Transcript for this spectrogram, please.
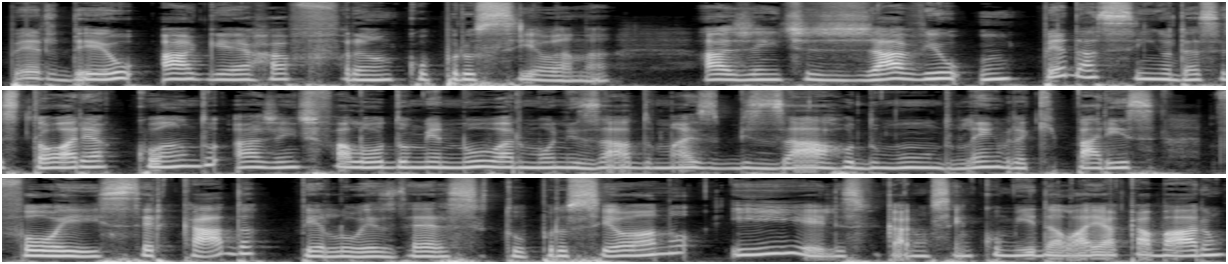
perdeu a Guerra Franco-Prussiana. A gente já viu um pedacinho dessa história quando a gente falou do menu harmonizado mais bizarro do mundo. Lembra que Paris foi cercada pelo exército prussiano e eles ficaram sem comida lá e acabaram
